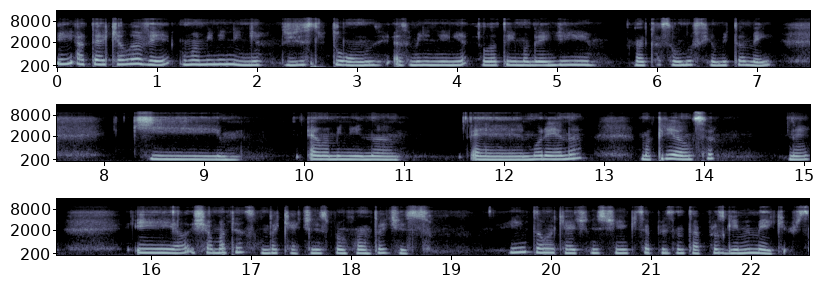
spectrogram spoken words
E até que ela vê uma menininha do Distrito 11. Essa menininha, ela tem uma grande marcação no filme também, que é uma menina é, morena, uma criança, né? E ela chama a atenção da Katniss por conta disso. Então a Katniss tinha que se apresentar para os Game Makers.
